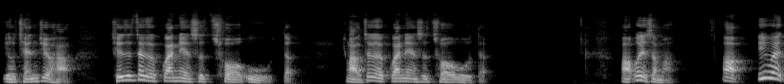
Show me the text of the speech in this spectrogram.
有钱就好。其实这个观念是错误的，啊，这个观念是错误的。啊，为什么？哦，因为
